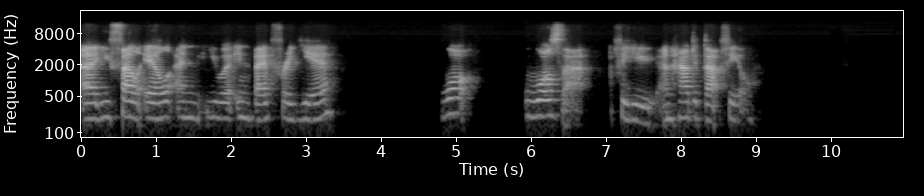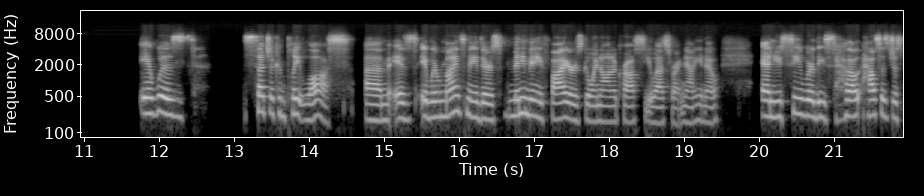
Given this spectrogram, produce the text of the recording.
uh, you fell ill and you were in bed for a year. What was that for you and how did that feel? It was such a complete loss. Um, is it reminds me there's many many fires going on across the U.S. right now. You know, and you see where these ho- houses just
